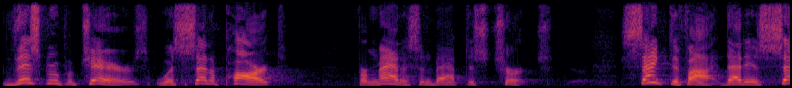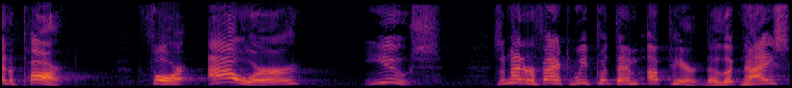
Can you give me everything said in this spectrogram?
this group of chairs was set apart for Madison Baptist Church. Sanctified, that is, set apart for our use. As a matter of fact, we put them up here. They look nice.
